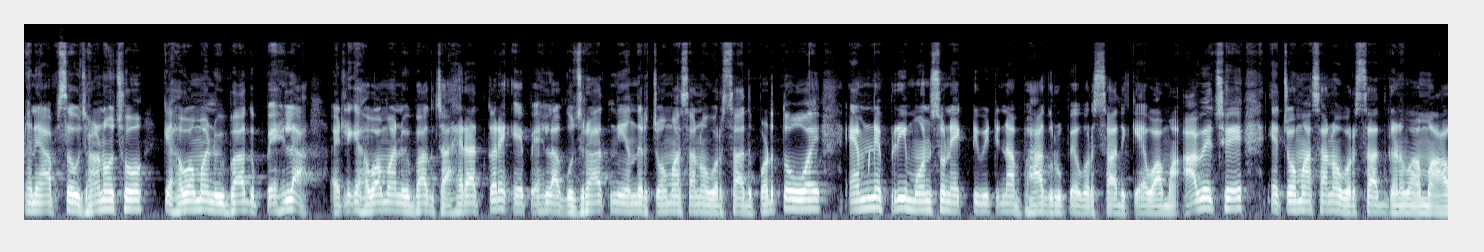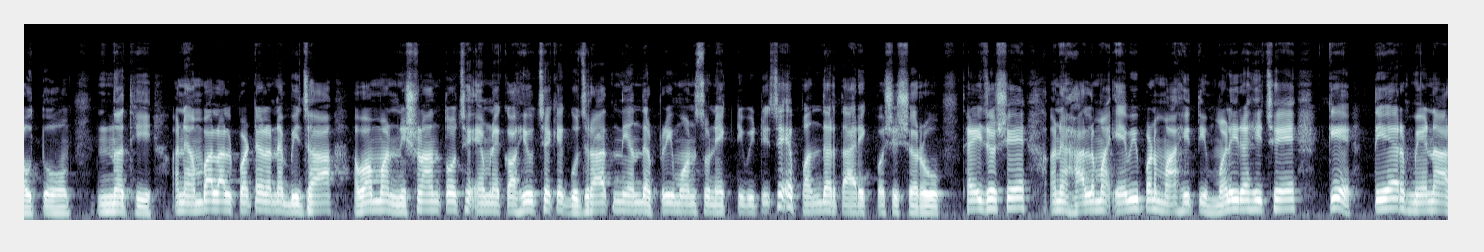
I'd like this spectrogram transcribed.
અને આપ સૌ જાણો છો કે હવામાન વિભાગ પહેલાં, એટલે કે હવામાન વિભાગ જાહેરાત કરે એ પહેલાં ગુજરાતની અંદર ચોમાસાનો વરસાદ પડતો હોય. એમને પ્રી મોન્સૂન એક્ટિવિટીના ભાગરૂપે વરસાદ કહેવામાં આવે છે. એ ચોમાસાનો વરસાદ ગણવામાં આવતો નથી. અને અંબાલાલ પટેલ અને બીજા હવામાન નિષ્ણાંતો છે, એમણે કહ્યું છે કે ગુજરાતની અંદર પ્રી મોન્સૂન એક્ટિવિટી છે એ પંદર તારીખ પછી શરૂ થઈ જશે. અને હાલમાં એવી પણ માહિતી મળી રહી છે કે તેર મેના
